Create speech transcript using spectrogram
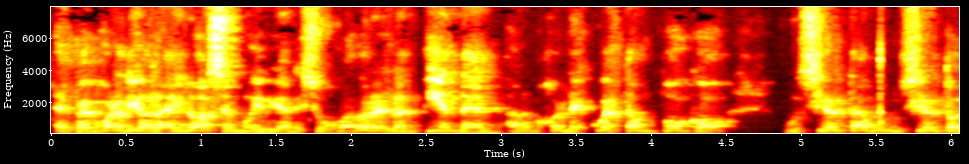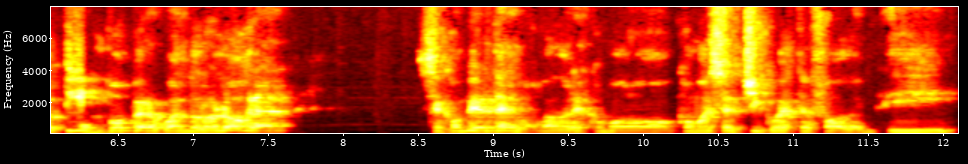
es Pep Guardiola y lo hace muy bien. Y sus jugadores lo entienden, a lo mejor les cuesta un poco, un, cierta, un cierto tiempo, pero cuando lo logran, se convierten en jugadores como, como es el chico este Foden. Y,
